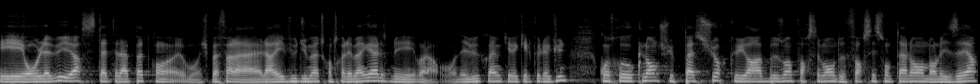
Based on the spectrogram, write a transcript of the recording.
Et on l'a vu d'ailleurs, c'est à la patte quand. Bon, je ne vais pas faire la, la review du match contre les Bengals, mais voilà, on a vu quand même qu'il y avait quelques lacunes. Contre Auckland, je suis pas sûr qu'il y aura besoin forcément de forcer son talent dans les airs.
